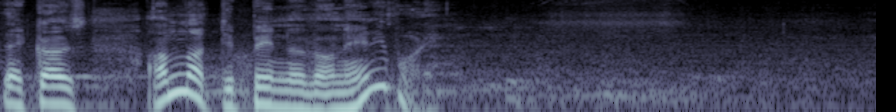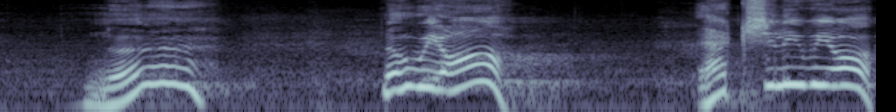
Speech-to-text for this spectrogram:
that goes, I'm not dependent on anybody. No. No, we are. Actually, we are.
